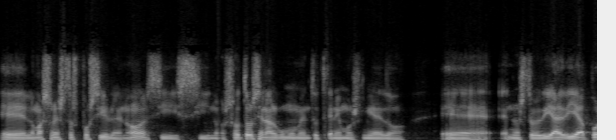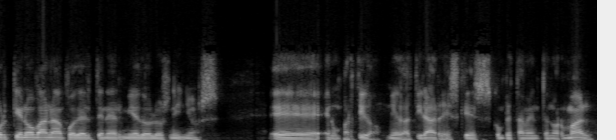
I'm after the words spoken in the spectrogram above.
eh, lo más honestos posible, ¿no? Si, si nosotros en algún momento tenemos miedo eh, en nuestro día a día, ¿por qué no van a poder tener miedo los niños eh, en un partido? Miedo a tirar, es que es completamente normal.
